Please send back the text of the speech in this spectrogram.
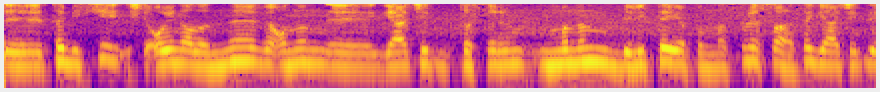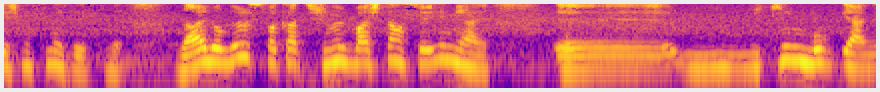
e, tabii ki işte oyun alanını ve onun e, gerçek tasarımının birlikte yapılması ve sonrasında gerçekleşmesi meselesinde dahil oluyoruz. Fakat şunu baştan söyleyeyim yani e, bütün bu yani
